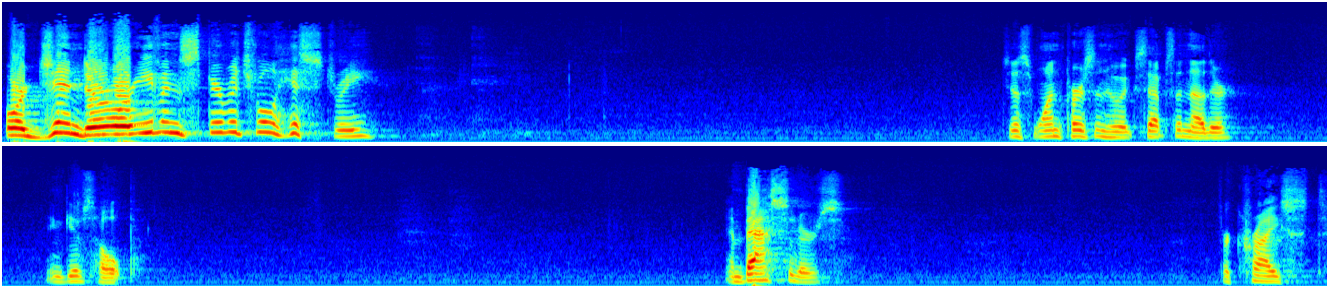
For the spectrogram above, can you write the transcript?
or gender, or even spiritual history. Just one person who accepts another and gives hope. Ambassadors for Christ.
